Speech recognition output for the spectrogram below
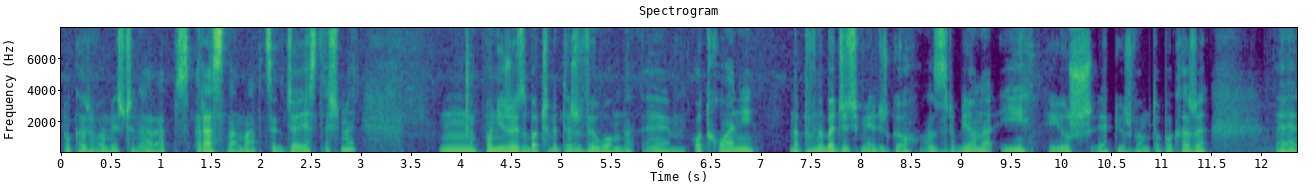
pokażę Wam jeszcze raz, raz na mapce, gdzie jesteśmy. Mm, Poniżej zobaczymy też wyłom otchłani. Na pewno będziecie mieli go zrobione i już, jak już Wam to pokażę, e,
